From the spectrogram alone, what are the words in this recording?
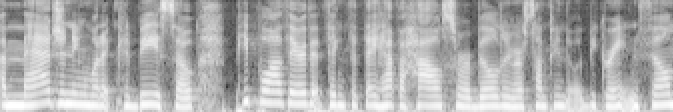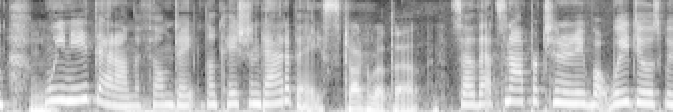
imagining what it could be. So people out there that think that they have a house or a building or something that would be great in film, Mm-hmm. we need that on the film date location database. Talk about that. So that's an opportunity. What we do is we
